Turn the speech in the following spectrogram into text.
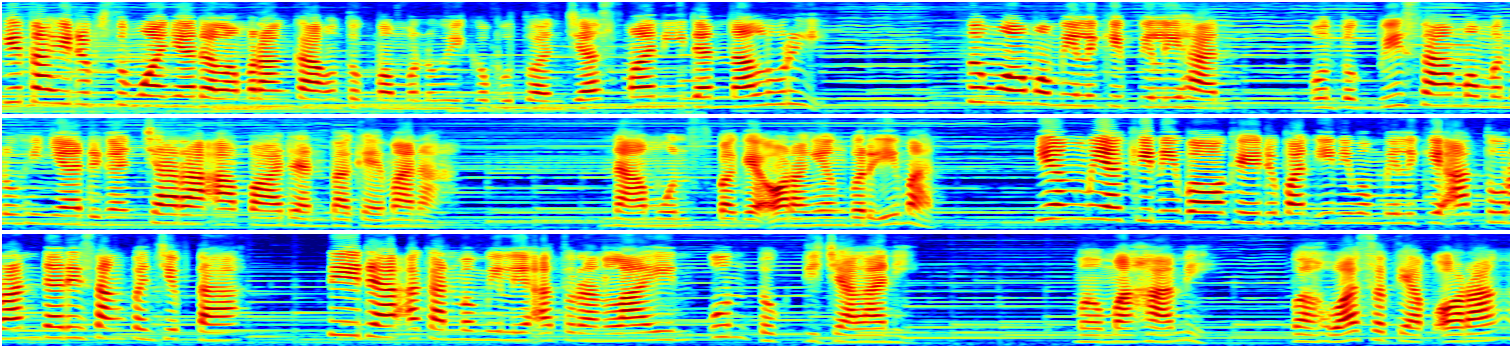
Kita hidup semuanya dalam rangka untuk memenuhi kebutuhan jasmani dan naluri. Semua memiliki pilihan untuk bisa memenuhinya dengan cara apa dan bagaimana. Namun, sebagai orang yang beriman, yang meyakini bahwa kehidupan ini memiliki aturan dari Sang Pencipta, tidak akan memilih aturan lain untuk dijalani. Memahami bahwa setiap orang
